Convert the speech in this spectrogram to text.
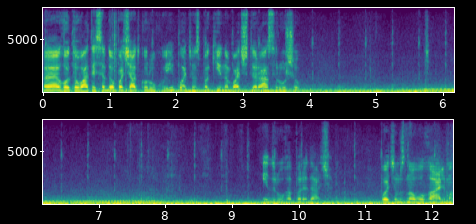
е, готуватися до початку руху. І потім спокійно, бачите, раз, рушив. І друга передача. Потім знову гальма.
